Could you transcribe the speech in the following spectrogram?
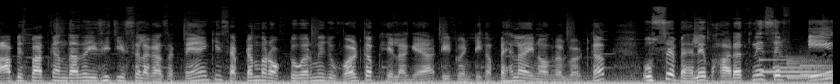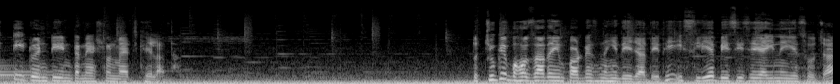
आप इस बात का अंदाज़ा इसी चीज़ से लगा सकते हैं कि सितंबर, अक्टूबर में जो वर्ल्ड कप खेला गया टी ट्वेंटी का पहला इनोग्रल वर्ल्ड कप उससे पहले भारत ने सिर्फ़ एक टी ट्वेंटी इंटरनेशनल मैच खेला था। तो चूँकि बहुत ज़्यादा इंपॉर्टेंस नहीं दी जाती थी, इसलिए बीसीसीआई ने यह सोचा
